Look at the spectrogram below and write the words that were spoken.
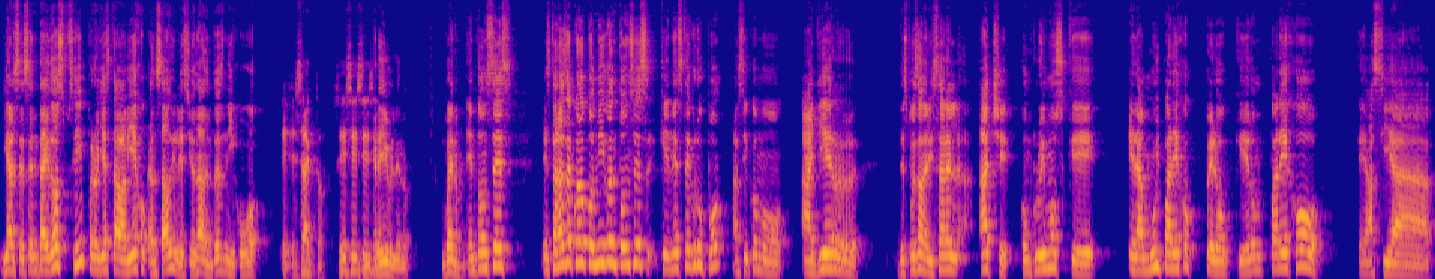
y al 62 sí, pero ya estaba viejo, cansado y lesionado, entonces ni jugó. E, exacto, sí, sí, sí. Increíble, ¿no? Bueno, entonces, ¿estarás de acuerdo conmigo entonces que en este grupo, así como ayer, después de analizar el H, concluimos que era muy parejo, pero que era un parejo eh, hacia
